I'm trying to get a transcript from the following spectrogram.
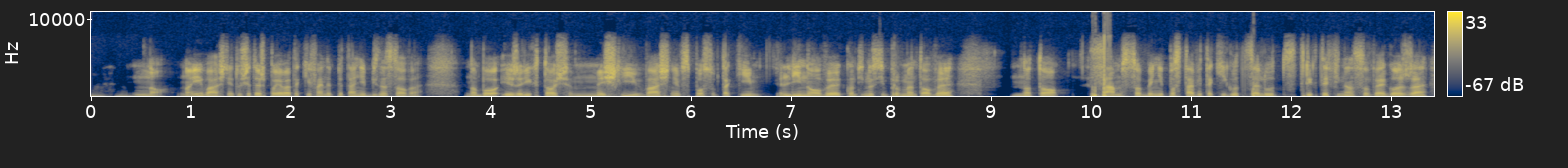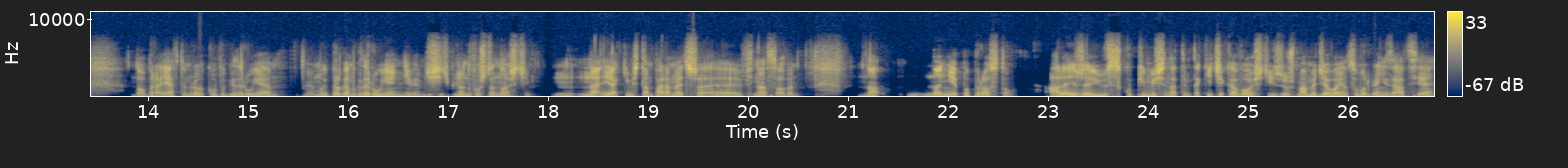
Mhm. No, no i właśnie, tu się też pojawia takie fajne pytanie biznesowe. No bo jeżeli ktoś myśli właśnie w sposób taki linowy, continuous improvementowy, no to sam sobie nie postawi takiego celu stricte finansowego, że dobra, ja w tym roku wygeneruję, mój program generuje, nie wiem, 10 milionów oszczędności na jakimś tam parametrze e, finansowym. No, no nie, po prostu. Ale jeżeli już skupimy się na tym takiej ciekawości, że już mamy działającą organizację,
